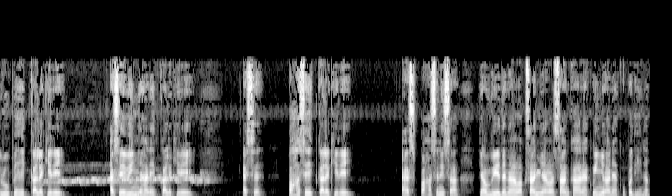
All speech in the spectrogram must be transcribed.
රූපෙහිත් කලකිරේ ඇසේ විඥානෙත් කලකිරේ ඇස පහසෙත් කලකිරේ. ඇස් පහස නිසා යම් වේදනාවක් සංඥාවක් සංකාරයක් විඥානයක් උපදීනම්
